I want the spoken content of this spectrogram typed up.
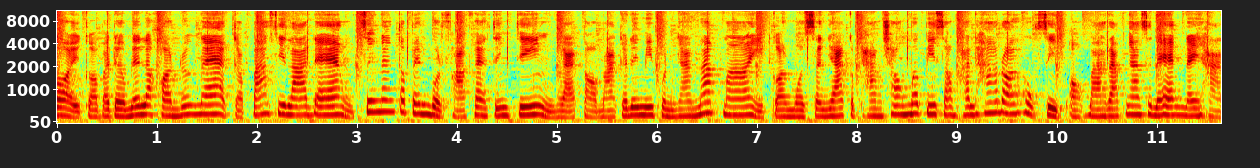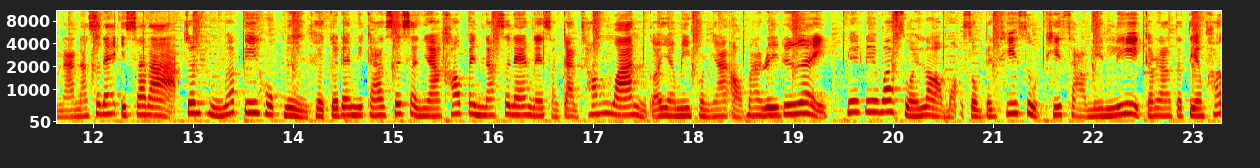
บ่อยๆก็ประเดิมเล่นละครเรื่องแรกกับบ้านศิลาแดง ซึ่งนั่นก็เป็นบทฝาแฝดจริงๆและต่อมาก็ได้มีผลงานมากมาย ก่อนหมดสัญญากับทางช่องเมื่อปี 2560 ออกมารับงานแสดงในฐานะนักแสดงอิสระ จนถึงเมื่อปี 61 เธอก็ได้มีการเซ็นสัญญาเข้าเป็นนักแสดงในสังกัดช่องวัน ก็ยังมีผลงานออกมาเรื่อยๆ เรียกได้ว่าสวยหล่อเหมาะสมเป็นที่สุดที่สาวมิลลี่กำลังจะเตรียมเข้า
